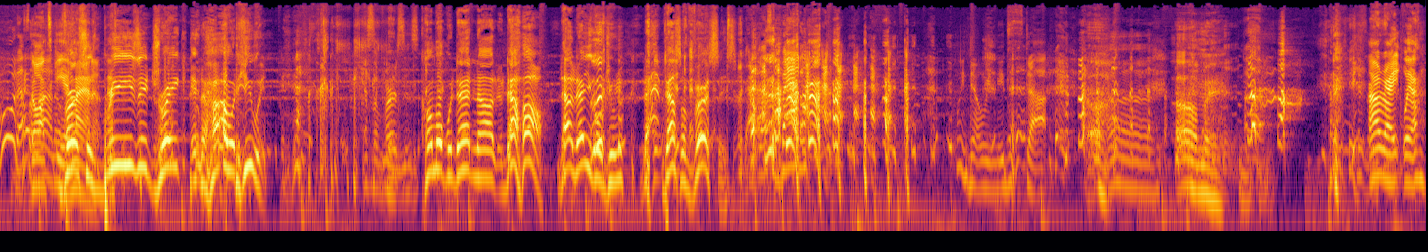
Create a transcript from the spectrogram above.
Ooh, that's a Dark lineup. skin versus lineup. Breezy, Drake, and Howard Hewitt. That's a versus. Come up with that now. That, oh, now there you go, Junior. That, that's a versus. That's a battle. We know we need to stop. Oh man. All right, well,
